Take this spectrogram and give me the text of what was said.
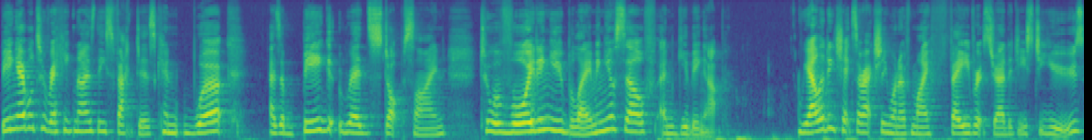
Being able to recognize these factors can work as a big red stop sign to avoiding you blaming yourself and giving up. Reality checks are actually one of my favorite strategies to use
